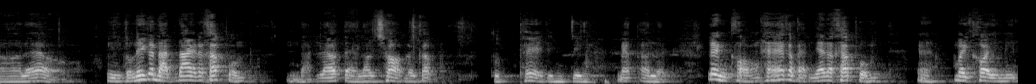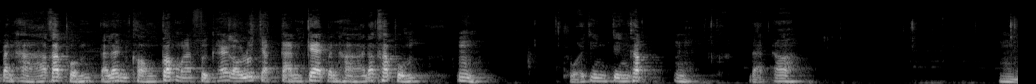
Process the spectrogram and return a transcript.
มาแล้วนี่ตรงนี้ก็ดัดได้นะครับ ผมดัดแล้วแต่เราชอบเลยครับสุดเท่จริงๆแม็กอเลตเล่นของแท้กับแบบนี้นะครับ ผม ไม่ค่อยมีปัญหาครับผม แต่เล่นของก๊อปมาฝึกให้เรารู้จักการแก้ปัญหานะครับผม อืมสวยจริง ๆ ครับ อืมดัดเอาอืม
